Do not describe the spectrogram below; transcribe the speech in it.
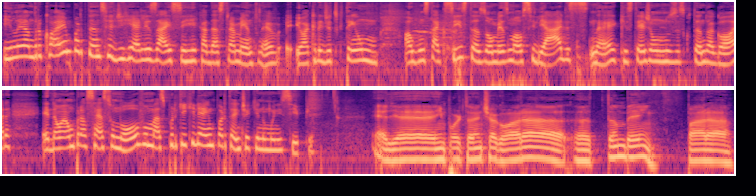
E Leandro, qual é a importância de realizar esse recadastramento, né? Eu acredito que tenham alguns taxistas ou mesmo auxiliares, né, que estejam nos escutando agora. Ele não é um processo novo, mas por que, que ele é importante aqui no município? É, ele é importante agora uh, também para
